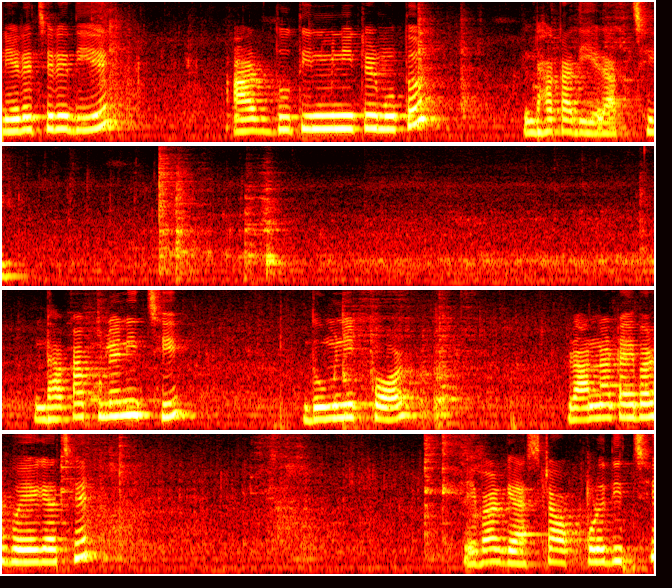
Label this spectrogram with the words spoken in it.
নেড়ে চেড়ে দিয়ে আর দু তিন মিনিটের মতো ঢাকা দিয়ে রাখছি। ঢাকা খুলে নিচ্ছি। দু মিনিট পর রান্নাটা এবার হয়ে গেছে। এবার গ্যাসটা অফ করে দিচ্ছি।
